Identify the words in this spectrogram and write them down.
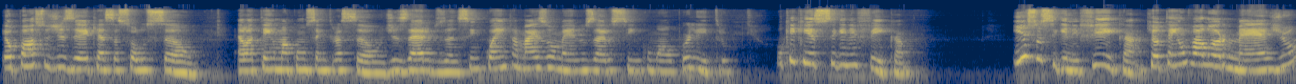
eu posso dizer que essa solução, ela tem uma concentração de 0,250 mais ou menos 0,5 mol por litro. O que, que isso significa? Isso significa que eu tenho um valor médio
